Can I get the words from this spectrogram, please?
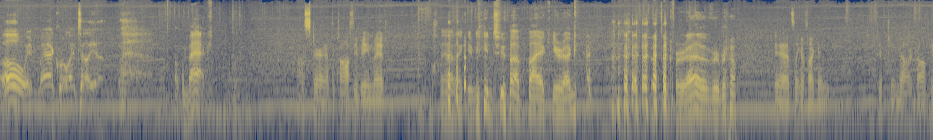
Holy mackerel, I tell you. Welcome back. I was staring at the coffee being made. Yeah, I think you need to uh, buy a Keurig. That took forever, bro. Yeah, it's like a fucking $15 coffee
